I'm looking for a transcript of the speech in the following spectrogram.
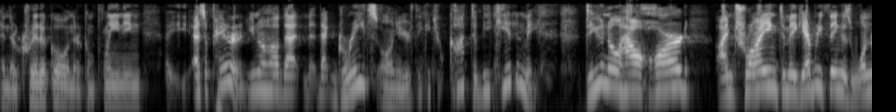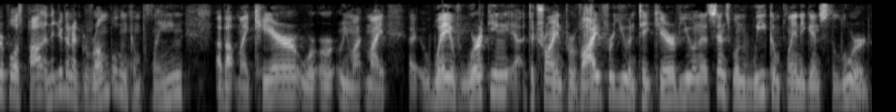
and they're critical and they're complaining, eh, as a parent, you know how that, that, that grates on you. You're thinking, you got to be kidding me. Do you know how hard I'm trying to make everything as wonderful as possible, and then you're going to grumble and complain about my care or, or, or my, my uh, way of working uh, to try and provide for you and take care of you. And in a sense, when we complain against the Lord,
